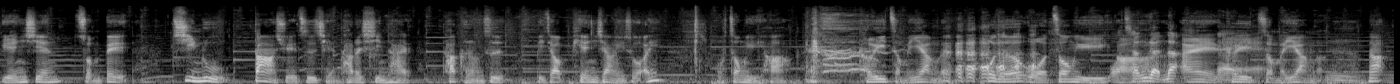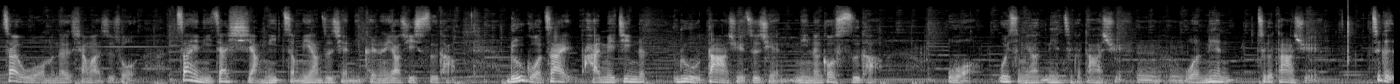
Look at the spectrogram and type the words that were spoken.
原先准备进入大学之前，他的心态，他可能是。比较偏向于说，哎，我终于哈 可以怎么样了，或者我终于我成人了哎，哎可以怎么样了？嗯那在我们的想法是说，在你在想你怎么样之前，你可能要去思考，如果在还没进入大学之前，你能够思考，我为什么要念这个大学？嗯嗯，我念这个大学，这个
